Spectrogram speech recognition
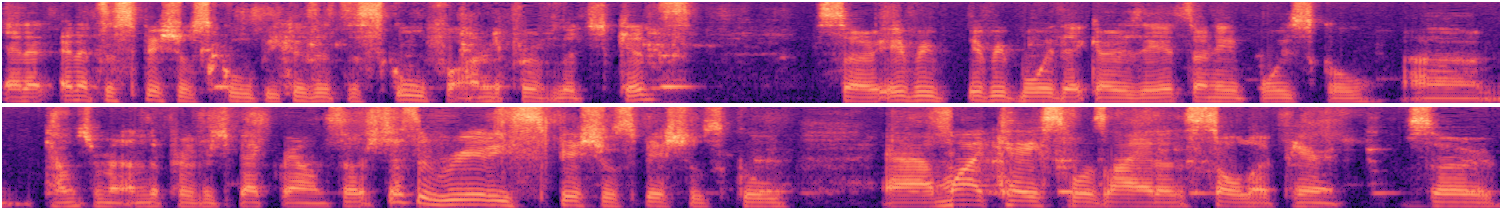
and it, and it's a special school because it's a school for underprivileged kids. So every every boy that goes there, it's only a boys' school, um, comes from an underprivileged background. So it's just a really special, special school. Uh, my case was I had a solo parent. So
